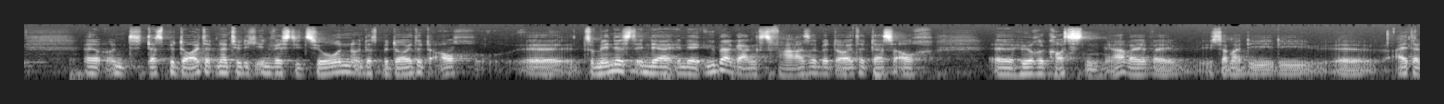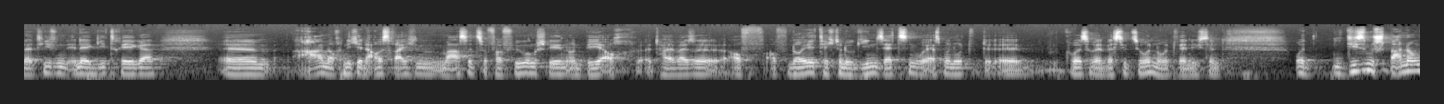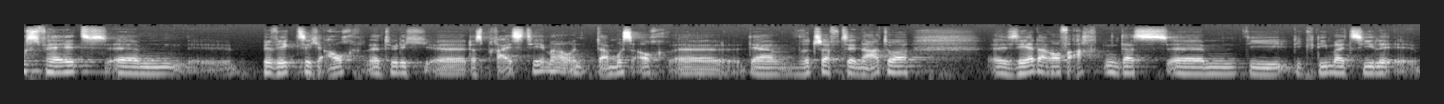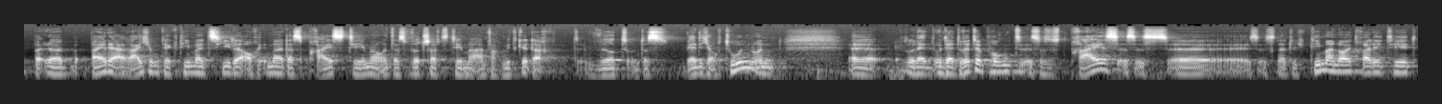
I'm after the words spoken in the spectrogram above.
und das bedeutet natürlich Investitionen und das bedeutet auch, äh, zumindest in der, in der Übergangsphase, bedeutet das auch äh, höhere Kosten. Ja, weil, weil ich sag mal, die, die alternativen Energieträger A, noch nicht in ausreichendem Maße zur Verfügung stehen und B, auch teilweise auf, auf neue Technologien setzen, wo erstmal not, größere Investitionen notwendig sind. Und in diesem Spannungsfeld ähm, bewegt sich auch natürlich äh, das Preisthema und da muss auch äh, der Wirtschaftssenator äh, sehr darauf achten, dass ähm, die, die Klimaziele, äh, bei der Erreichung der Klimaziele auch immer das Preisthema und das Wirtschaftsthema einfach mitgedacht wird. Und das werde ich auch tun und Äh, so der, und der dritte Punkt ist, es ist Preis, es ist, äh, es ist natürlich Klimaneutralität.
